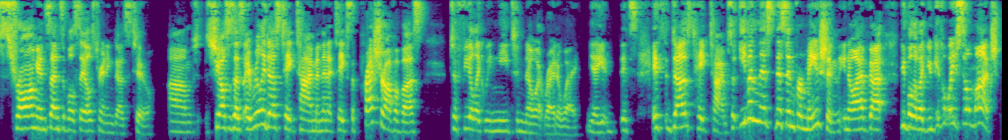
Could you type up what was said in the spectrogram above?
strong and sensible sales training does too. Um, she also says it really does take time, and then it takes the pressure off of us to feel like we need to know it right away. Yeah, it's it does take time. So even this this information, you know, I've got people that are like, you give away so much.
